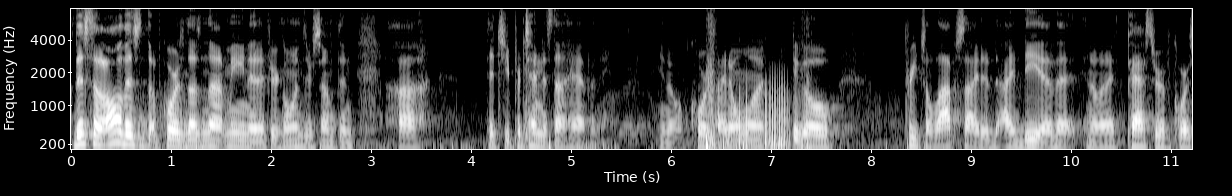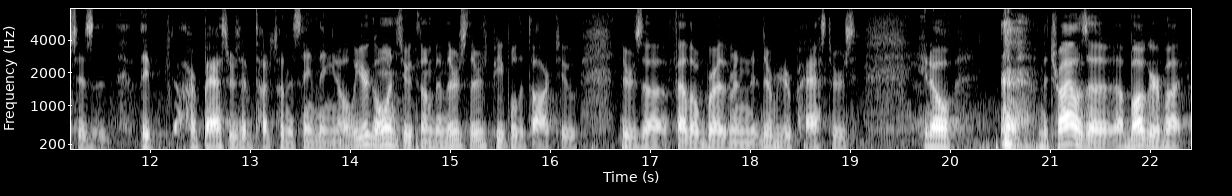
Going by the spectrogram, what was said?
This, all this, of course, does not mean that if you're going through something, uh, that you pretend it's not happening. You know, of course, I don't want to go preach a lopsided idea that you know, and a pastor, of course, is they our pastors have touched on the same thing. You know, you're going through something. There's there's people to talk to. There's uh, fellow brethren. They're your pastors. You know, the trial is a, a bugger, but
